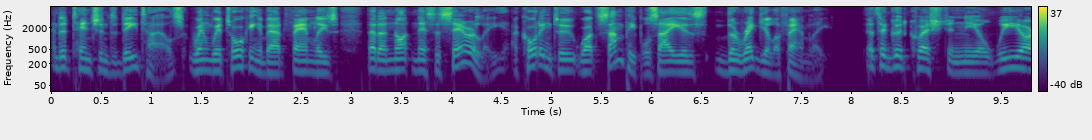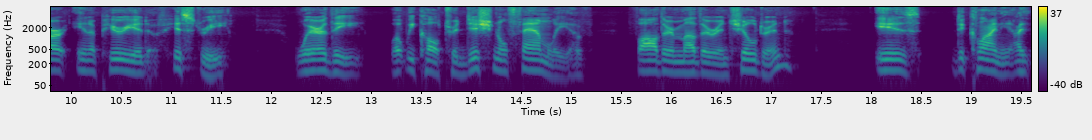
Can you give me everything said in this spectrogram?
and attention to details when we're talking about families that that are not necessarily, according to what some people say, is the regular family? That's a good question, Neil. We are in a period of history where the what we call traditional family of father, mother, and children is declining. I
